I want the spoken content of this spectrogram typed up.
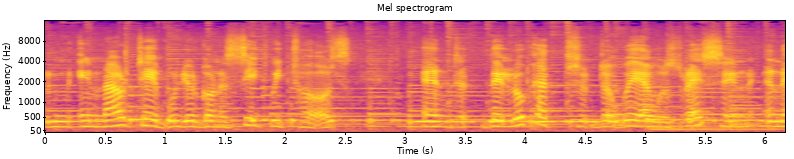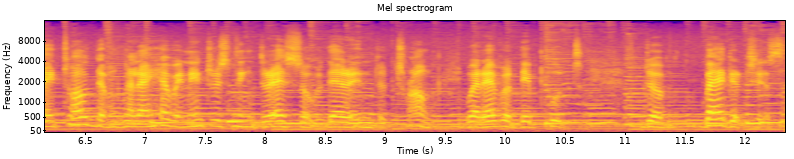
in, our table, you're going to sit with us. And they look at the way I was dressing, and I told them, Well, I have an interesting dress over there in the trunk, wherever they put the baggages.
